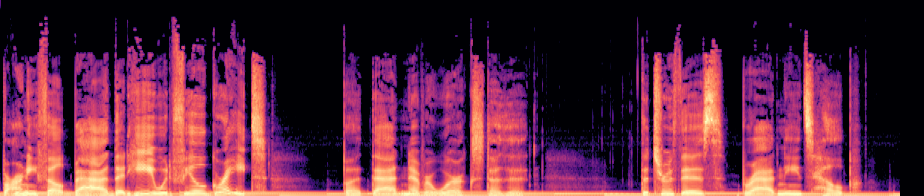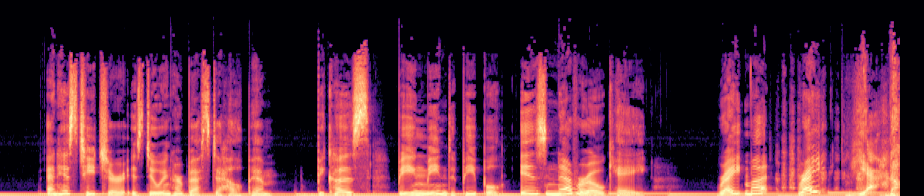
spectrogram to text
Barney felt bad, that he would feel great. But that never works, does it? The truth is, Brad needs help. And his teacher is doing her best to help him. Because being mean to people is never okay. Right, Mutt? Right? Yeah.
